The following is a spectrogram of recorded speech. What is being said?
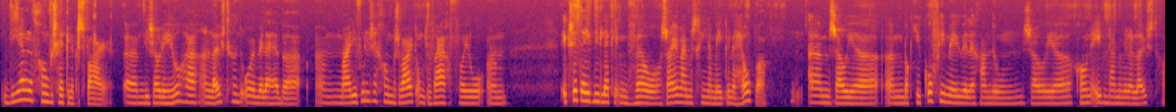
die hebben het gewoon verschrikkelijk zwaar. Um, die zouden heel graag een luisterend oor willen hebben. Um, maar die voelen zich gewoon bezwaard om te vragen van joh, um, ik zit even niet lekker in mijn vel. Zou je mij misschien daarmee kunnen helpen? zou je een bakje koffie mee willen gaan doen? Zou je gewoon even naar me willen luisteren?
